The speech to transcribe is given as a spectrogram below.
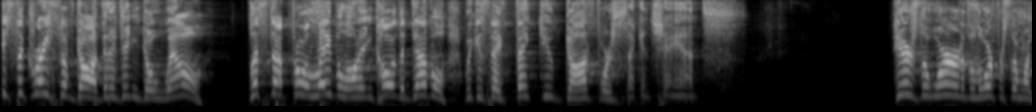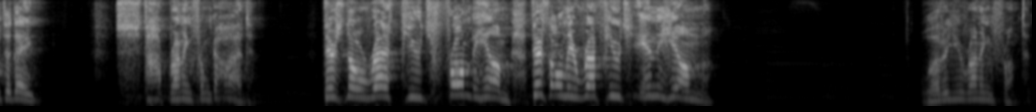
It's the grace of God that it didn't go well. Let's not throw a label on it and call it the devil. We can say, Thank you, God, for a second chance. Here's the word of the Lord for someone today stop running from God. There's no refuge from Him, there's only refuge in Him. What are you running from today?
